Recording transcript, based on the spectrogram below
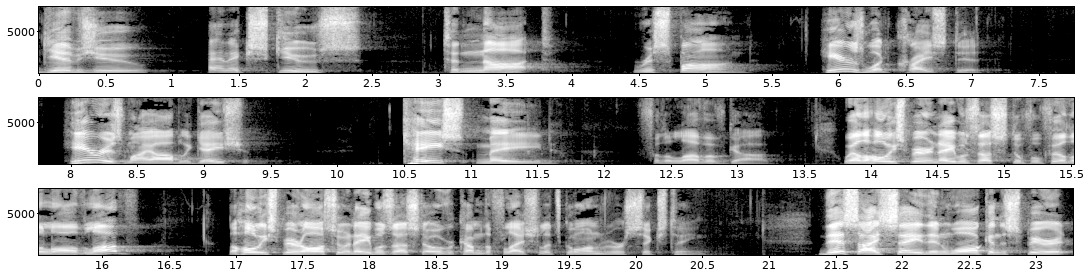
gives you an excuse to not respond. Here's what Christ did. Here is my obligation. Case made for the love of God. Well, the Holy Spirit enables us to fulfill the law of love. The Holy Spirit also enables us to overcome the flesh. Let's go on to verse 16. This I say then, walk in the Spirit,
